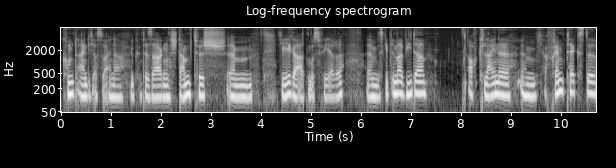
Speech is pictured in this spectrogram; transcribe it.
kommt eigentlich aus so einer, man könnte sagen, Stammtisch-Jägeratmosphäre. Ähm, ähm, es gibt immer wieder auch kleine ähm, ja, Fremdtexte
